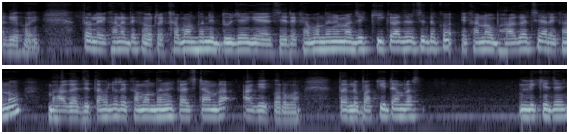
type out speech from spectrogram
আগে হয়। তাহলে এখানে দেখো রেখা বন্ধনীর দু জায়গায় আছে। রেখা বন্ধনীর মাঝে কি কাজ আছে দেখো? এখানেও ভাগ আছে আর এখানেও ভাগ আছে। তাহলে রেখা বন্ধনীর কাজটা আমরা আগে করব। তাহলে বাকিটা আমরা লিখে যাই।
